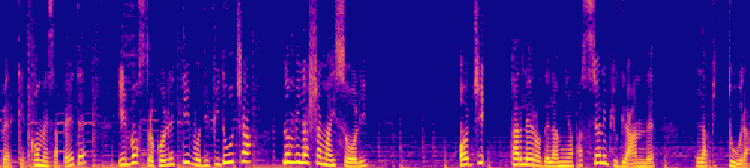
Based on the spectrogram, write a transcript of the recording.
perché come sapete il vostro collettivo di fiducia non vi lascia mai soli. Oggi parlerò della mia passione più grande, la pittura,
